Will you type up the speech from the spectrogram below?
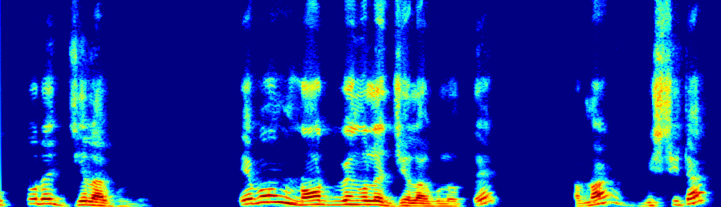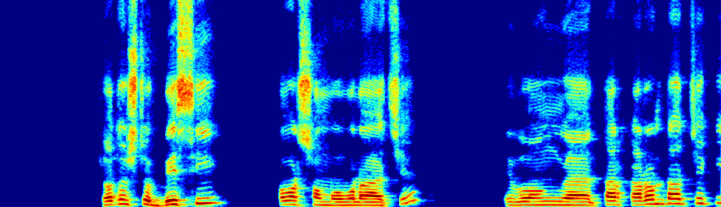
উত্তরের জেলাগুলো এবং নর্থ বেঙ্গলের জেলাগুলোতে আপনার বৃষ্টিটা যথেষ্ট বেশি হওয়ার সম্ভাবনা আছে এবং তার কারণটা হচ্ছে কি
